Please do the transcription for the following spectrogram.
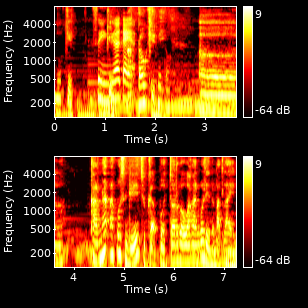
mungkin sehingga mungkin. kayak atau gini gitu. uh, karena aku sendiri juga bocor keuanganku di tempat lain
